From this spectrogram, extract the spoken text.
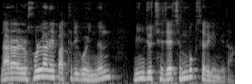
나라를 혼란에 빠뜨리고 있는 민주체제 전복 세력입니다.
